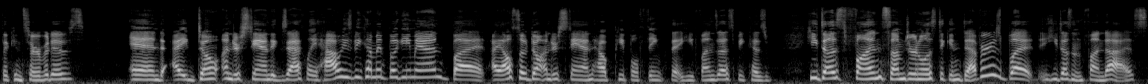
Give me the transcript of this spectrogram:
the conservatives and I don't understand exactly how he's becoming boogeyman, but I also don't understand how people think that he funds us because he does fund some journalistic endeavors, but he doesn't fund us.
